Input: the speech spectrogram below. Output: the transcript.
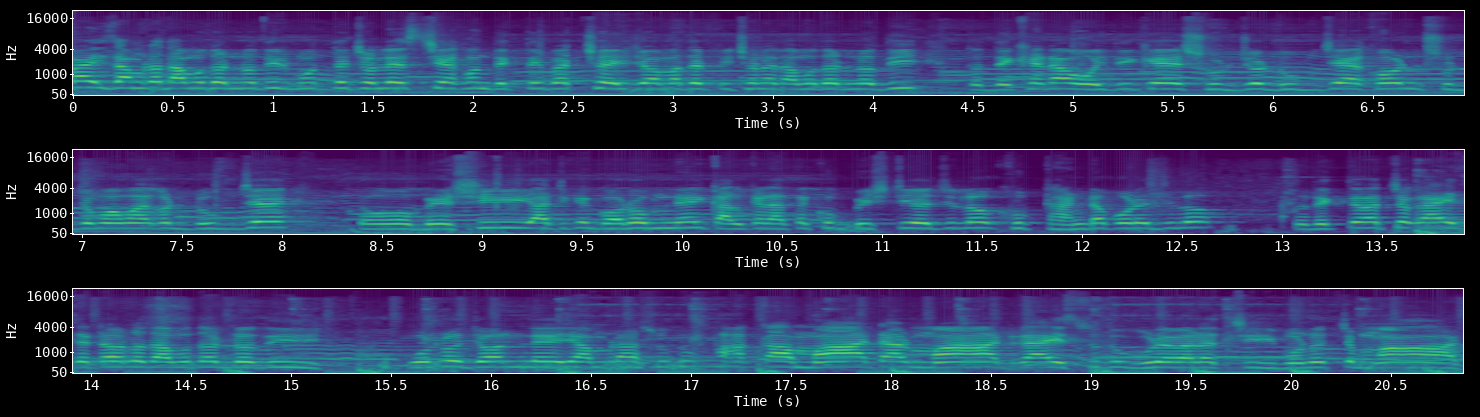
গাইজ আমরা দামোদর নদীর মধ্যে চলে এসেছি। এখন দেখতেই পাচ্ছ, এই যে আমাদের পিছনে দামোদর নদী। তো দেখে না ওইদিকে সূর্য ডুবছে এখন, সূর্য মামা এখন ডুবছে। তো বেশি আজকে গরম নেই, কালকে রাতে খুব বৃষ্টি হয়েছিল, খুব ঠান্ডা পড়েছিল। তো দেখতে পাচ্ছ গাইজ এটা হলো দামোদর নদী। কোনো জল নেই, আমরা শুধু ফাঁকা মাঠ আর মাঠ গাইজ শুধু ঘুরে বেড়াচ্ছি, মনে হচ্ছে মাঠ।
